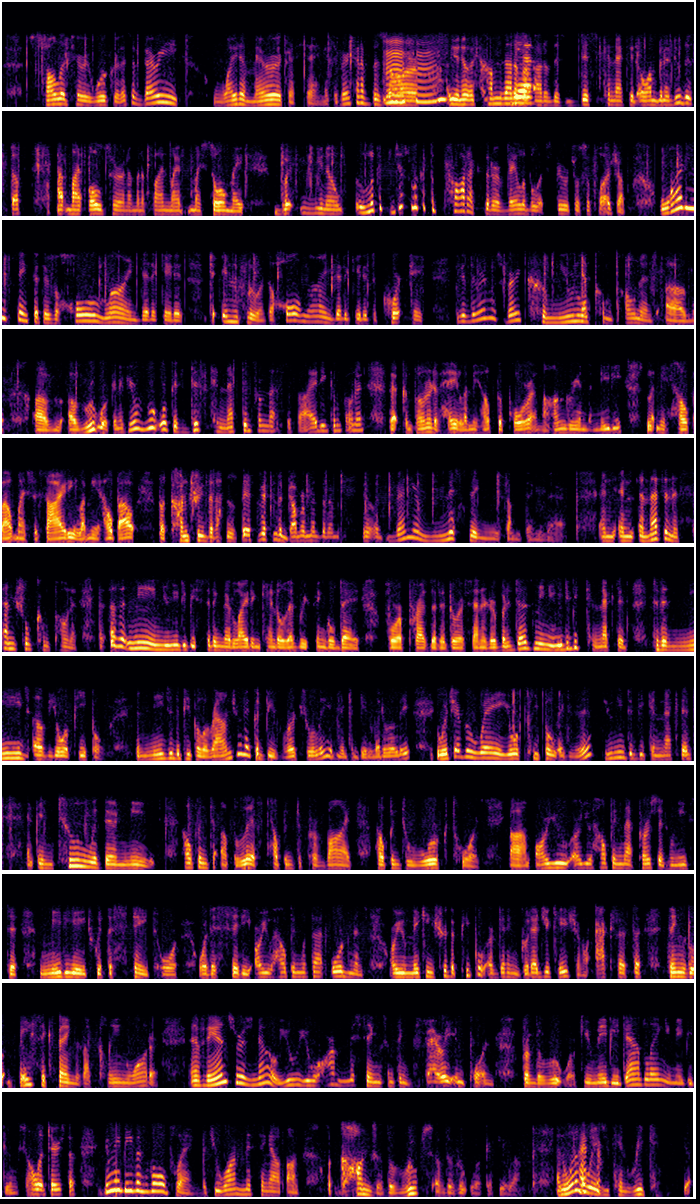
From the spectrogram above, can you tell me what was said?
solitary worker, that's a very white America thing. It's a very kind of bizarre Mhm. you know it comes out of Yeah. a, out of this disconnected oh i'm going to do this stuff at my altar and i'm going to find my my soulmate but you know look at just look at the products that are available at spiritual supply shop why do you think that there's a whole line dedicated to influence a whole line dedicated to court case because there is this very communal Yep. component of of of root work. And if your root work is disconnected from that society component that component of hey let me help the poor and the hungry and the needy let me help out my society let me help out the country that i live in the government that i'm you know like then you're missing something there. And and and that's an essential component. That doesn't mean you need to be sitting there lighting candles every single day for a president or a senator but it does mean you need to be connected to the needs of your people the needs of the people around you, and it could be virtually, and it can be literally. Whichever way your people exist, you need to be connected and in tune with their needs, helping to uplift, helping to provide, helping to work towards. Um, are you are you helping that person who needs to mediate with the state or or the city? Are you helping with that ordinance? Are you making sure that people are getting good education or access to things, basic things like clean water? And if the answer is no, you you are missing something very important from the root work. You may be dabbling, you may be doing solitary stuff, you may be even role playing, but you are missing out on the conjure, the roots of the root work, if you will. And one of the ways you can re yeah,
